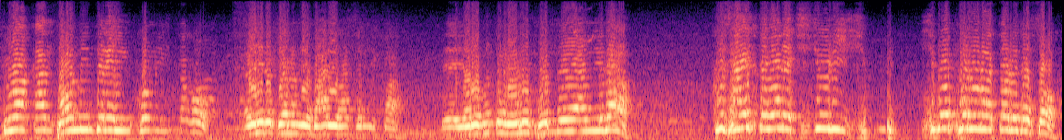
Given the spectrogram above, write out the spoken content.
휴학한 범인들의 인권이 있다고 이렇게 하는 게 말이 맞습니까? 예, 여러분들 우리 분노해야 합니다. 그 4일 동안에 지지율이 10, 15%나 떨어졌어.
